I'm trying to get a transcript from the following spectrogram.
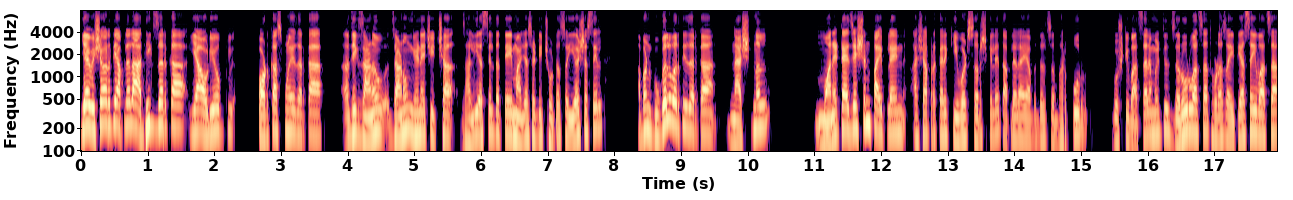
या विषयावरती आपल्याला अधिक जर का या ऑडिओ पॉडकास्टमुळे जर का अधिक जाणव जाणून घेण्याची इच्छा झाली असेल तर ते माझ्यासाठी छोटंसं यश असेल. आपण गुगलवरती जर का नॅशनल मॉनिटायझेशन पाईपलाईन अशा प्रकारे कीवर्ड सर्च केले तर आपल्याला याबद्दलचं भरपूर गोष्टी वाचायला मिळतील. जरूर वाचा थोडासा इतिहासही वाचा.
